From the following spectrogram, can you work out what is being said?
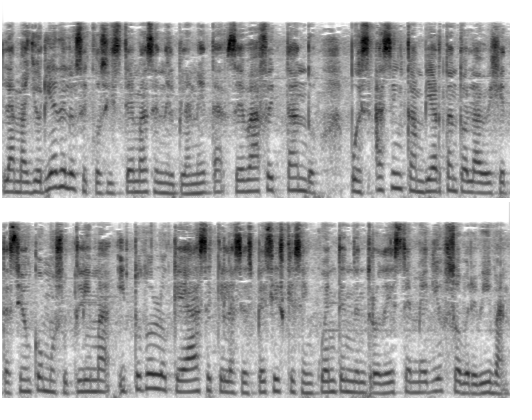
La mayoría de los ecosistemas en el planeta se va afectando, pues hacen cambiar tanto la vegetación como su clima y todo lo que hace que las especies que se encuentren dentro de este medio sobrevivan.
